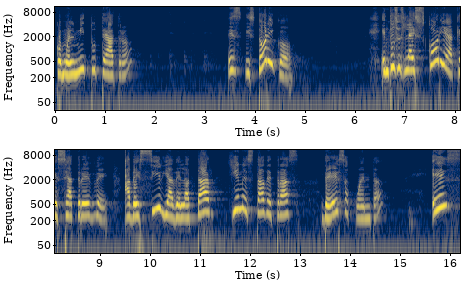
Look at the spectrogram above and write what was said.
como el Me Too Teatro, es histórico. Entonces la escoria que se atreve a decir y a delatar quién está detrás de esa cuenta es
